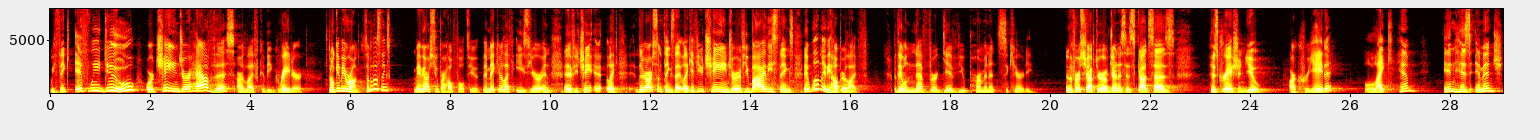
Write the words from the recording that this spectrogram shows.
We think if we do or change or have this, our life could be greater. Don't get me wrong, some of those things maybe are super helpful to you. They make your life easier. And, and if you change, eh, like, there are some things that, like, if you change or if you buy these things, it will maybe help your life, but they will never give you permanent security. In the first chapter of Genesis, God says, His creation, you, are created like Him in His image,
